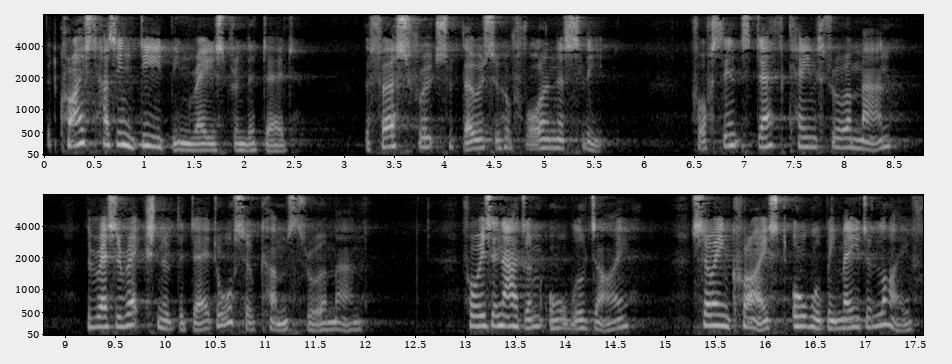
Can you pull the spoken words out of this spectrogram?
But Christ has indeed been raised from the dead the first fruits of those who have fallen asleep. For since death came through a man, the resurrection of the dead also comes through a man. For as in Adam all will die, so in Christ all will be made alive.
